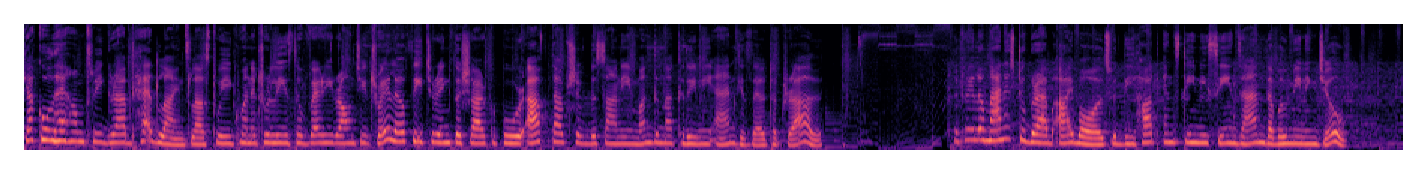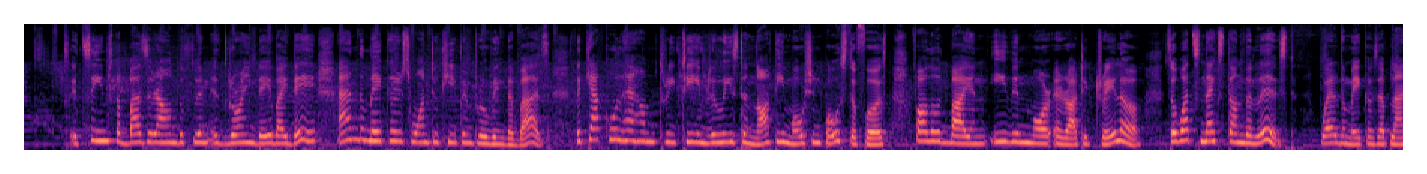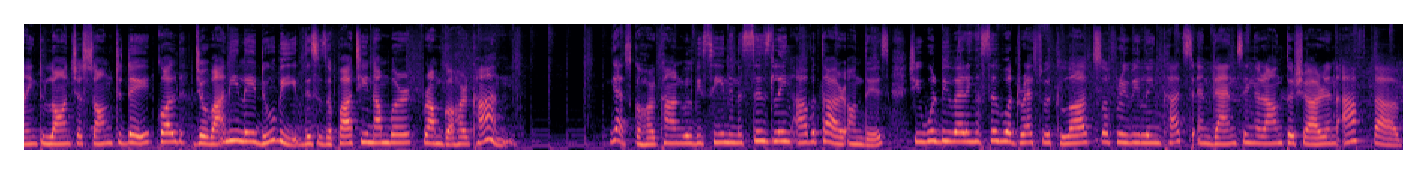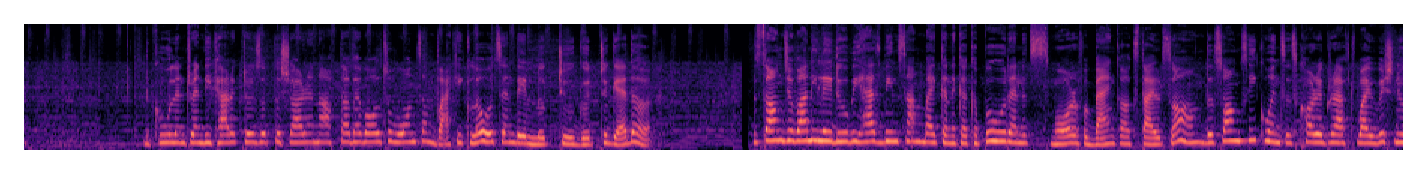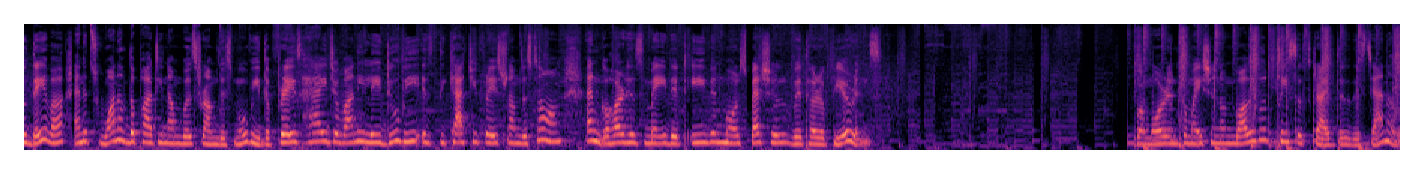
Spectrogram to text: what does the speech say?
Kya Kool Hai Hum 3 grabbed headlines last week when it released a very raunchy trailer featuring Tushar Kapoor, Aftab Shivdasani, Mandana Karimi and Gizele Thakral. The trailer managed to grab eyeballs with the hot and steamy scenes and double meaning jokes. It seems the buzz around the film is growing day by day and the makers want to keep improving the buzz. The Kya Kool Hai Hum 3 team released a naughty motion poster first, followed by an even more erotic trailer. So what's next on the list? Well, the makers are planning to launch a song today called Jawaani Le Doobi. This is a party number from Gauhar Khan. Yes, Gauhar Khan will be seen in a sizzling avatar on this. She would be wearing a silver dress with lots of revealing cuts and dancing around Tushar and Aftab. The cool and trendy characters of Tushar and Aftab have also worn some wacky clothes and they look too good together. The song Jawaani Le Doobi has been sung by Kanika Kapoor and it's more of a Bangkok style song. The song sequence is choreographed by Vishnu Deva and it's one of the party numbers from this movie. The phrase Hey Jawaani Le Doobi is the catchy phrase from the song and Gauhar has made it even more special with her appearance. For more information on Bollywood, please subscribe to this channel.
